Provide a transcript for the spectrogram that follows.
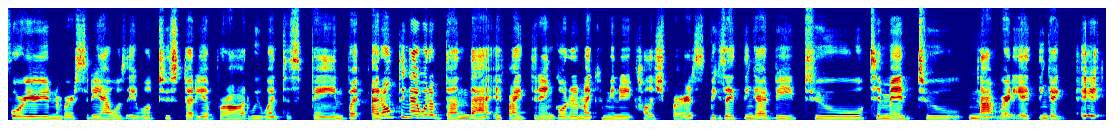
four-year university, I was able to study abroad. We went to Spain, but I don't think I would have done that if I didn't go to my community college first because I think I'd be too timid too not ready. I think I it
